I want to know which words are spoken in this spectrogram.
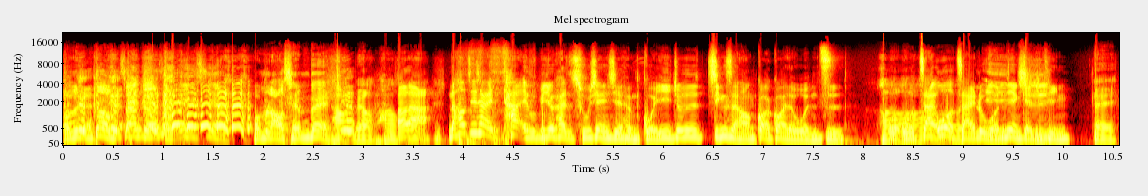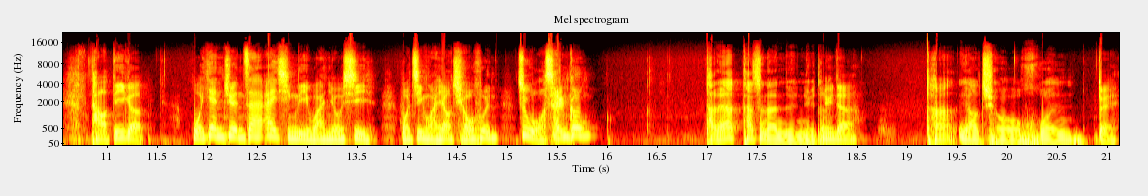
我们对我们三个有什么意见？我们老前辈，好，没有，好，好啦。然后接下来，他 FB 就开始出现一些很诡异，就是精神好像怪怪的文字。我我摘我有摘录，我念给你听。哎，好，第一个，我厌倦在爱情里玩游戏，我今晚要求婚，祝我成功。他要他是男的女的？女的。他要求婚，对。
